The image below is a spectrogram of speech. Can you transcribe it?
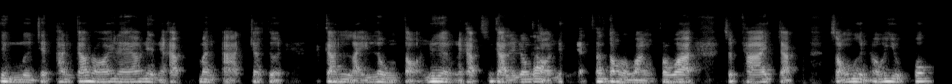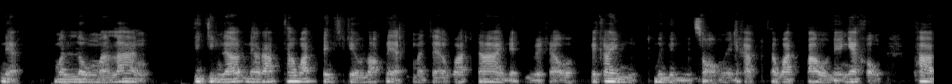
17,900 แล้วเนี่ยนะครับมันอาจจะเกิดการไหลลงต่อเนื่องนะครับ ซึ่งการไหลลงต่อเนื่องเนี่ยท่านต้องระวัง เพราะว่าสุดท้ายจาก 20,000 เอาไว้อยู่ปุ๊บเนี่ยมันลงมาล่าง จริง ๆ แล้วแนวรับถ้าวัดเป็นสเกลล็อกเนี่ยมันจะวัดได้เนี่ยอยู่แถวใกล้ๆหมื่นหมื่นหนึ่งหมื่นสองเลยนะครับถ้าวัดเป้าในแง่ของภาพ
